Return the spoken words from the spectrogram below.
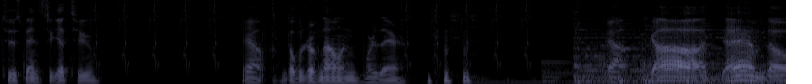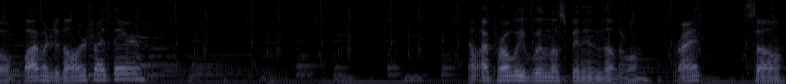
two spins to get to. Yeah, double drop now and we're there. yeah, god damn though. $500 right there? Now, I probably will not spin in another one, right? So,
